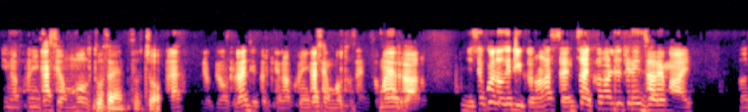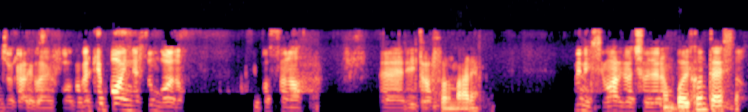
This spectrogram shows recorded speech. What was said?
in alcuni casi ha molto senso ciò, eh? li abbiamo creati perché in alcuni casi ha molto senso, ma è raro. Quindi se quello che dico non ha senso, ecco non li utilizzare mai, non giocare con il fuoco, perché poi in nessun modo si possono eh, ritrasformare. Benissimo, ora vi faccio vedere un po' il contesto.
